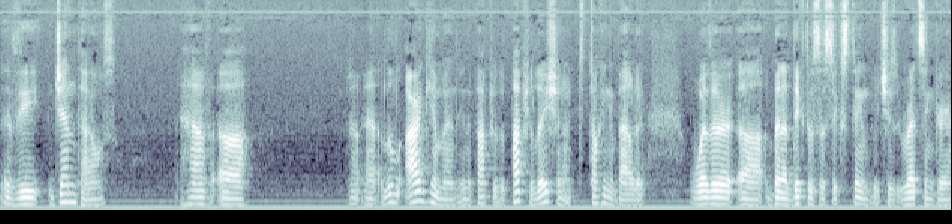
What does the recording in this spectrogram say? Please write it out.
the Gentiles have a, a little argument in the, popu- the population are talking about it, whether uh, Benedictus XVI, which is Ratzinger,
